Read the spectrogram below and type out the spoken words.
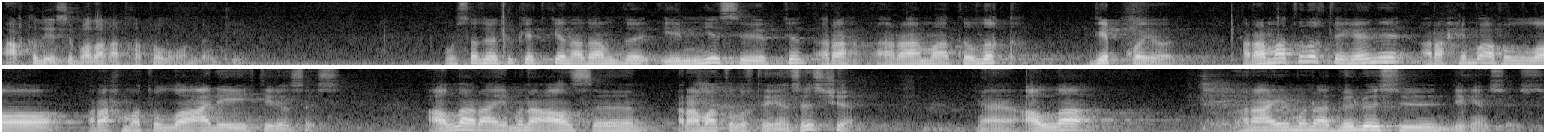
акыл эси балагатка толгондон кийин устаз өтүп кеткен адамды эмне себептен раматылык деп коет раматылык дегени рахимахулло рахматулла алейх деген сөз алла ырайымына алсын раматылык деген сөзчү алла ырайымына бөлөсүн деген сөз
